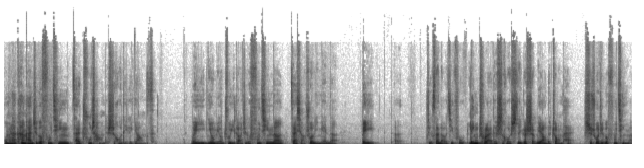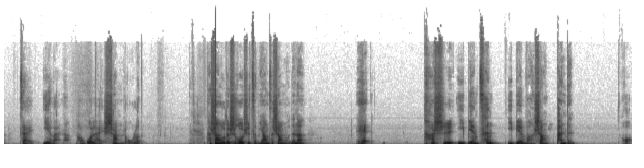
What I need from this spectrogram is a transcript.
我们来看看这个父亲在出场的时候的一个样子。唯一，你有没有注意到这个父亲呢？在小说里面呢，被呃这个三岛由纪夫拎出来的时候是一个什么样的状态？是说这个父亲呢，在夜晚呢跑过来上楼了。他上楼的时候是怎么样子上楼的呢？哎，他是一边蹭一边往上攀登。哦，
